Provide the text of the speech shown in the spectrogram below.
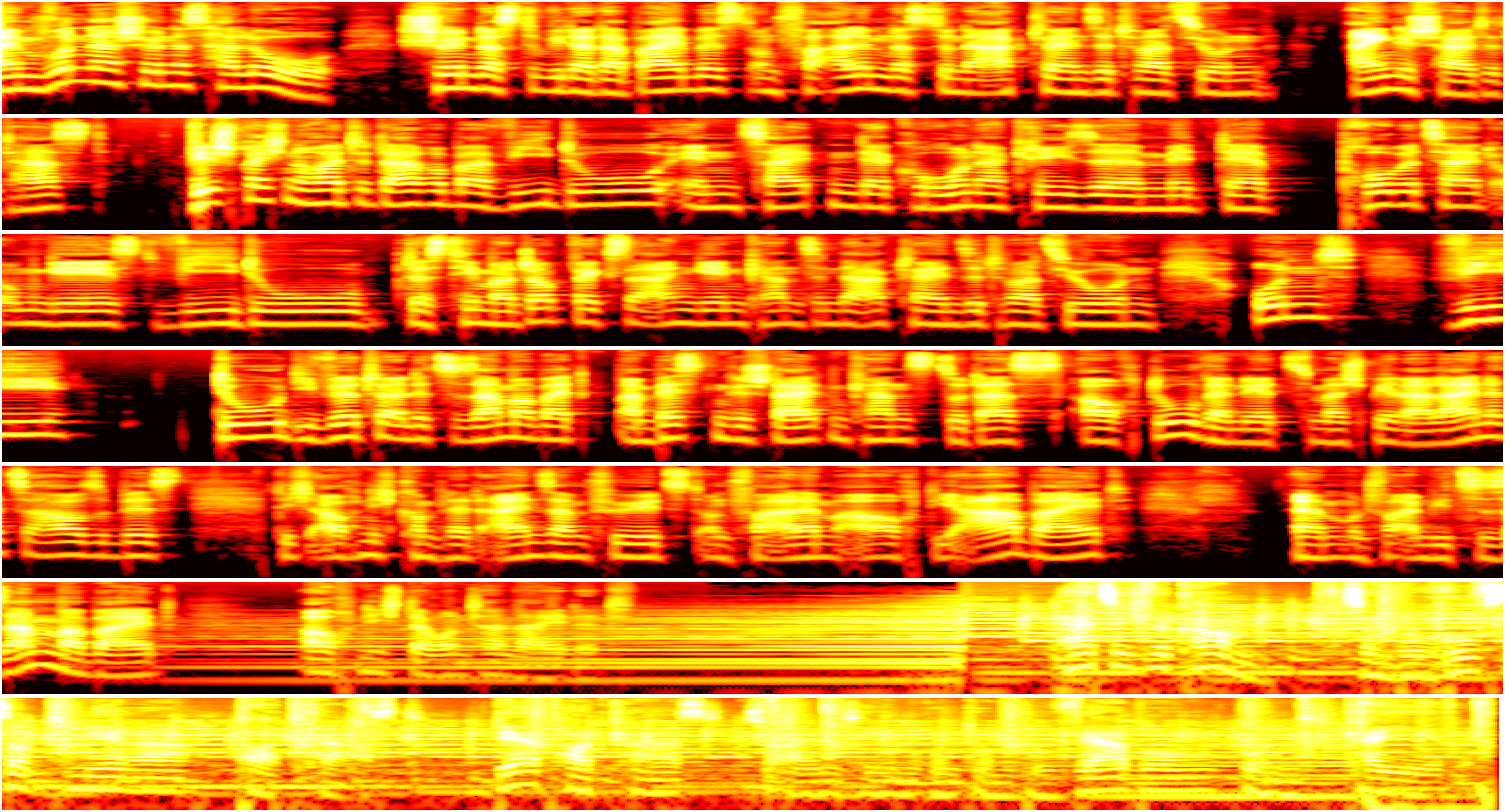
Ein wunderschönes Hallo. Schön, dass du wieder dabei bist und vor allem, dass du in der aktuellen Situation eingeschaltet hast. Wir sprechen heute darüber, wie du in Zeiten der Corona-Krise mit der Probezeit umgehst, wie du das Thema Jobwechsel angehen kannst in der aktuellen Situation und wie du die virtuelle Zusammenarbeit am besten gestalten kannst, sodass auch du, wenn du jetzt zum Beispiel alleine zu Hause bist, dich auch nicht komplett einsam fühlst und vor allem auch die Arbeit ähm, und vor allem die Zusammenarbeit auch nicht darunter leidet. Herzlich willkommen zum Berufsoptimierer Podcast. Der Podcast zu allen Themen rund um Bewerbung und Karriere.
